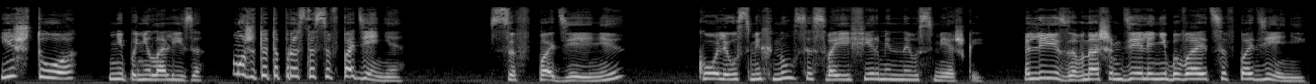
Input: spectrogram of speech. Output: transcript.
«И что?» — не поняла Лиза. «Может, это просто совпадение?» «Совпадение?» Коля усмехнулся своей фирменной усмешкой. «Лиза, в нашем деле не бывает совпадений.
